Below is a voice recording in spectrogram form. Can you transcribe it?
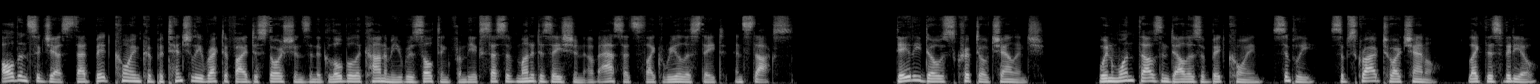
Alden suggests that Bitcoin could potentially rectify distortions in the global economy resulting from the excessive monetization of assets like real estate and stocks. Daily Dose Crypto Challenge Win $1,000 of Bitcoin, simply subscribe to our channel, like this video,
